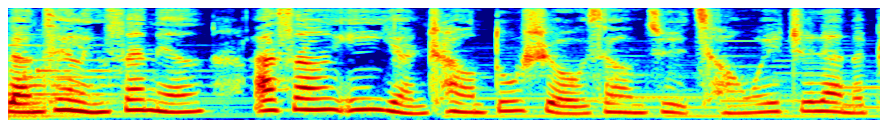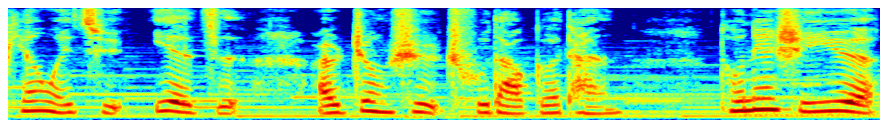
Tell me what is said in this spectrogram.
两千零三年，阿桑因演唱都市偶像剧《蔷薇之恋》的片尾曲《叶子》而正式出道歌坛。同年十一月，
